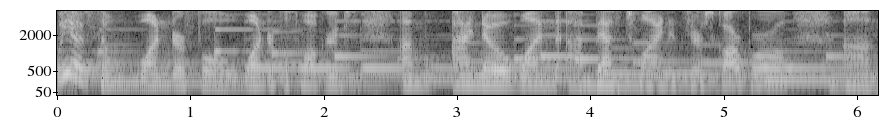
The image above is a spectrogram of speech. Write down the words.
We have some wonderful, wonderful small groups. Um, I know one, uh, Beth Twine and Sarah Scarborough um,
